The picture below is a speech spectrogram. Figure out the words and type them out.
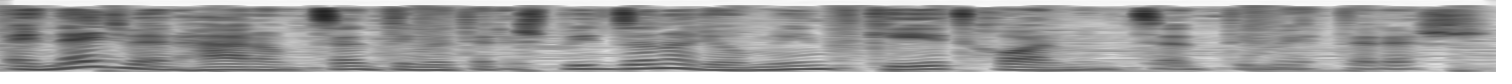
Egy 43 centiméteres pizza nagyobb, mint két 30 centiméteres.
